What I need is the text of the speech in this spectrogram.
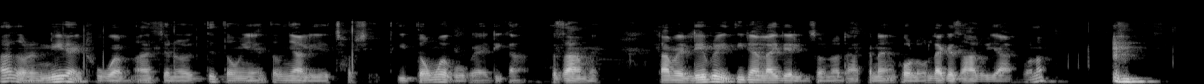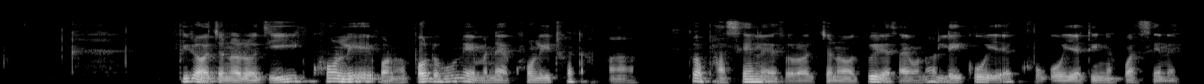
အဲဆိုတော့နေ့တိုင်းထိုးခွက်မှာကျွန်တော်တစ်3ရဲ့3ည4ရဲ့6 8ဒီ3ဝက်ကိုပဲအဓိကကစားမယ် ဒါပေမဲ့လေးဘရိတ်တီးတန်းလိုက်တဲ့လူဆိုတော့ဒါကနန်းအကုန်လုံးလိုက်ကစားလို့ရတယ်ပေါ့နော်ပြီးတော့ကျွန်တော်တို့ဒီခွန်လေးပေါ့နော်ဗုဒ္ဓဟူးနေ့မနေ့ခွန်လေးထွက်တာမှာသူကဘာဆင်းလဲဆိုတော့ကျွန်တော်တွေ့တဲ့ဆိုင်ပေါ့နော်၄ကိုရဲ့ခိုကိုရဲ့ဒီနှစ်ခွက်ဆင်းတယ်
